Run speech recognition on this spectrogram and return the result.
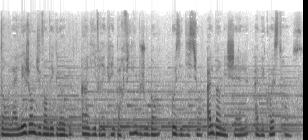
dans La légende du vent des globes, un livre écrit par Philippe Joubin aux éditions Albin Michel avec Ouest France.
